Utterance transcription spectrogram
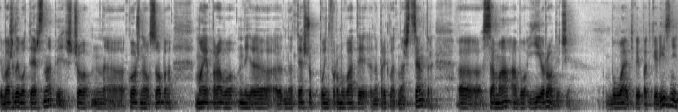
Важливо теж знати, що е, кожна особа має право е, на те, щоб поінформувати, наприклад, наш центр сама або її родичі. Бувають випадки різні,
